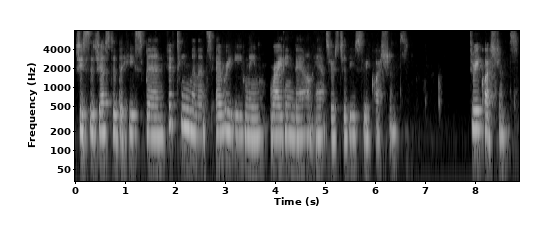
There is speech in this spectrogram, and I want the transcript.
She suggested that he spend 15 minutes every evening writing down answers to these three questions. Three questions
